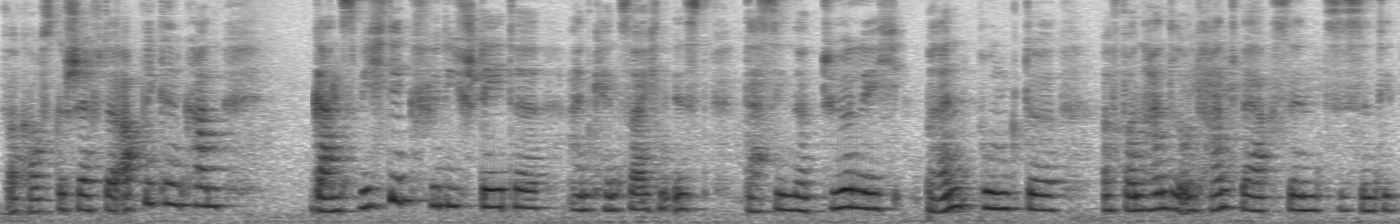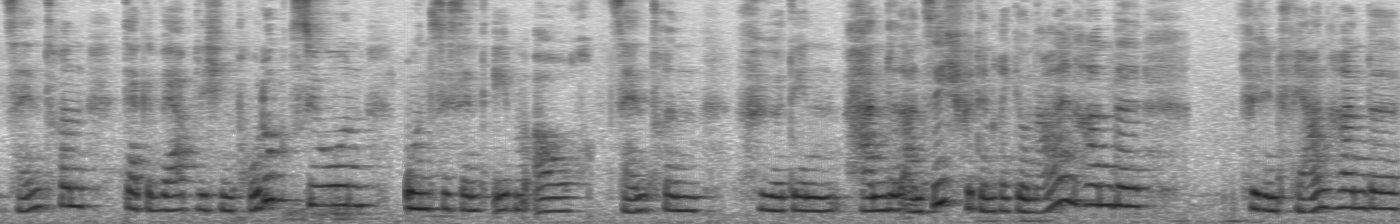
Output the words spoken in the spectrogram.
Verkaufsgeschäfte abwickeln kann. Ganz wichtig für die Städte, ein Kennzeichen ist, dass sie natürlich Brennpunkte von Handel und Handwerk sind. Sie sind die Zentren der gewerblichen Produktion und sie sind eben auch Zentren für den Handel an sich, für den regionalen Handel. Für den Fernhandel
